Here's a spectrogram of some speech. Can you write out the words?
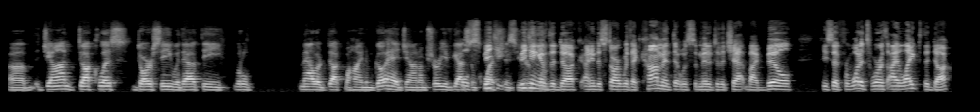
Um, John Duckless Darcy without the little mallard duck behind him. Go ahead, John. I'm sure you've got well, some speaking, questions. Speaking of the duck, I need to start with a comment that was submitted to the chat by Bill. He said, "For what it's worth, I liked the duck,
